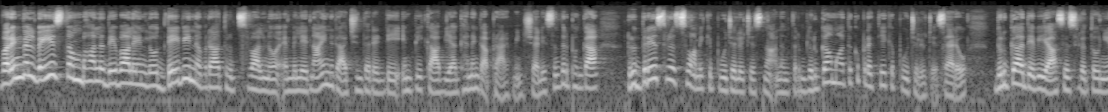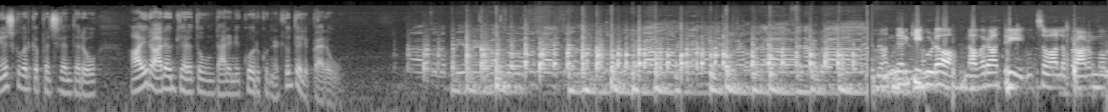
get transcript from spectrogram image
వరంగల్ వెయ్యి స్తంభాల దేవాలయంలో దేవీ నవరాత్రి ఉత్సవాలను ఎమ్మెల్యే నాయన రాజేందర్ రెడ్డి ఎంపీ కావ్య ఘనంగా ప్రారంభించారు. ఈ సందర్భంగా రుద్రేశ్వర స్వామికి పూజలు చేసిన అనంతరం దుర్గామాతకు ప్రత్యేక పూజలు చేశారు. దుర్గాదేవి ఆశీస్సులతో నియోజకవర్గ ప్రజలందరూ ఆయుర ఆరోగ్యాలతో ఉండాలని కోరుకున్నట్లు తెలిపారు. అందరికీ కూడా నవరాత్రి ఉత్సవాల ప్రారంభం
